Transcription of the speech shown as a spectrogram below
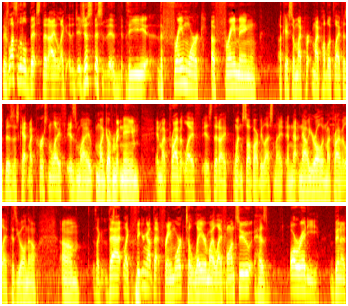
there's lots of little bits that I like. Just this the the, the framework of framing. Okay, so my per, my public life is business cat. My personal life is my my government name, and my private life is that I went and saw Barbie last night. And now, now you're all in my private life because you all know. Um, it's like that. Like figuring out that framework to layer my life onto has already been a,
